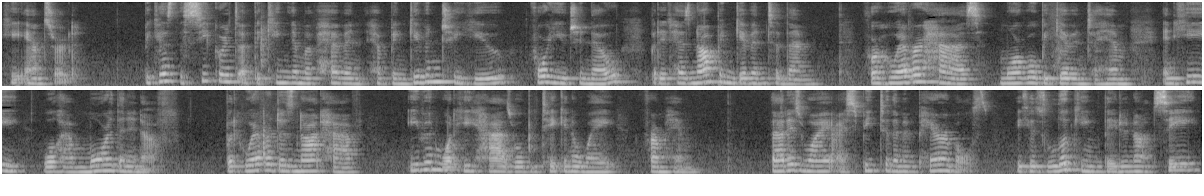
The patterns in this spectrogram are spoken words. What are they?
He answered, Because the secrets of the kingdom of heaven have been given to you for you to know, but it has not been given to them. For whoever has, more will be given to him, and he will have more than enough. But whoever does not have, even what he has will be taken away from him. That is why I speak to them in parables, because looking they do not see,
